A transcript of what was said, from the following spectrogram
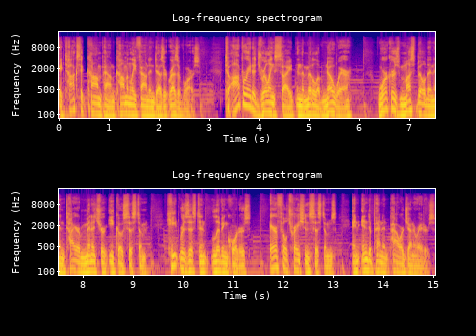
a toxic compound commonly found in desert reservoirs. To operate a drilling site in the middle of nowhere, workers must build an entire miniature ecosystem, heat-resistant living quarters, air filtration systems, and independent power generators.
